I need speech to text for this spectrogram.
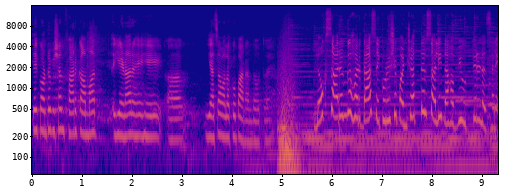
ते कॉन्ट्रीब्युशन फार कामात येणार आहे हे याचा मला खूप आनंद होतो आहे लोकसारंग हरदास एकोणीसशे पंच्याहत्तर साली दहावी उत्तीर्ण झाले.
